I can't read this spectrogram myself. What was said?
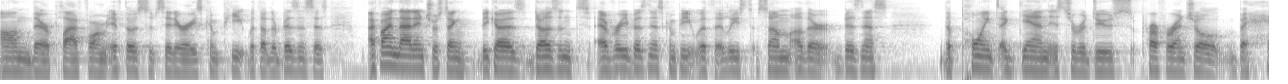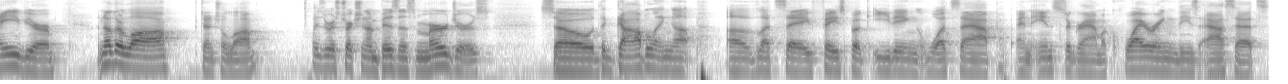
on their platform if those subsidiaries compete with other businesses. I find that interesting because doesn't every business compete with at least some other business? The point, again, is to reduce preferential behavior. Another law, potential law, is a restriction on business mergers. So the gobbling up of, let's say, Facebook eating WhatsApp and Instagram, acquiring these assets,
